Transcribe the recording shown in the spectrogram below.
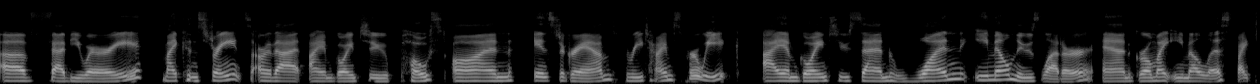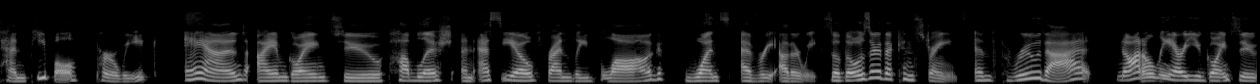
of February, my constraints are that I am going to post on Instagram three times per week. I am going to send one email newsletter and grow my email list by 10 people per week. And I am going to publish an SEO friendly blog once every other week. So those are the constraints. And through that, not only are you going to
